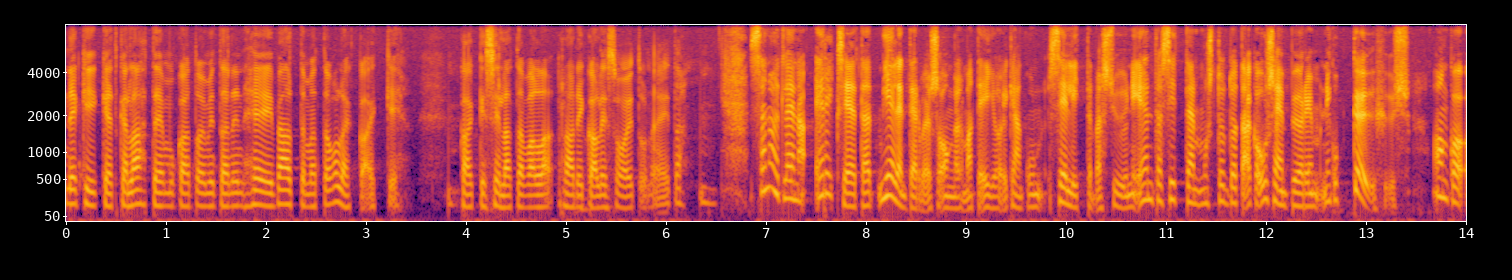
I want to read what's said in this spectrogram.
nekin, ketkä lähtee mukaan toimintaan, niin he ei välttämättä ole kaikki kaikki sillä tavalla radikalisoituneita. Mm. Sanoit Leena erikseen, että mielenterveysongelmat ei ole ikään kuin selittävä syy, niin entä sitten, minusta tuntuu, että aika usein pyörii niin kuin köyhyys. Onko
